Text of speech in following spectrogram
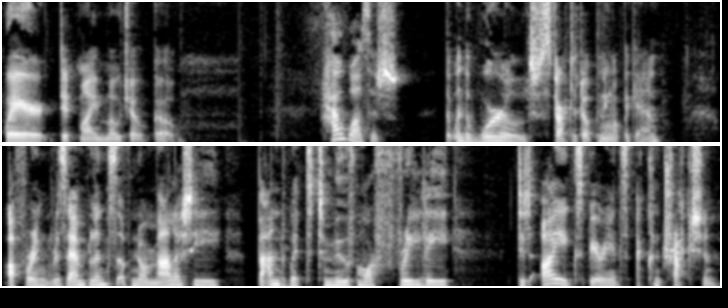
Where did my mojo go? How was it that when the world started opening up again, offering resemblance of normality, bandwidth to move more freely, did I experience a contraction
